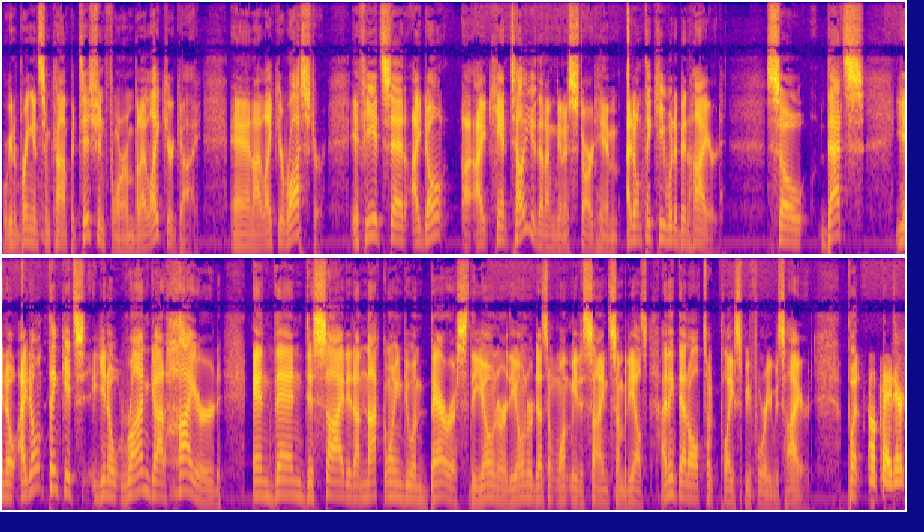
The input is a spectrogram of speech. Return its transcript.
We're going to bring in some competition for him, but I like your guy and I like your roster." If he had said, "I don't I can't tell you that I'm going to start him," I don't think he would have been hired. So that's, you know, I don't think it's, you know, Ron got hired and then decided I'm not going to embarrass the owner. The owner doesn't want me to sign somebody else. I think that all took place before he was hired. But Okay, there's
